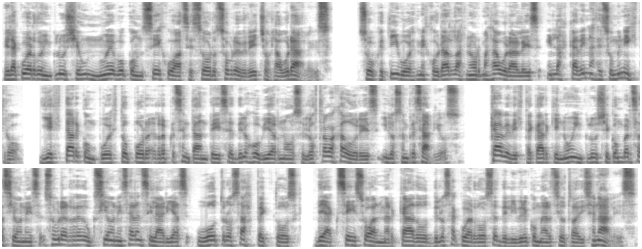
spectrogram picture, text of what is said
El acuerdo incluye un nuevo Consejo Asesor sobre Derechos Laborales. Su objetivo es mejorar las normas laborales en las cadenas de suministro, y estar compuesto por representantes de los gobiernos, los trabajadores y los empresarios. Cabe destacar que no incluye conversaciones sobre reducciones arancelarias u otros aspectos de acceso al mercado de los acuerdos de libre comercio tradicionales,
